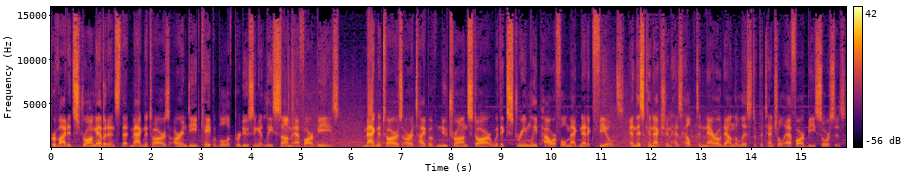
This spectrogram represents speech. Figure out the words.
provided strong evidence that magnetars are indeed capable of producing at least some FRBs. Magnetars are a type of neutron star with extremely powerful magnetic fields, and this connection has helped to narrow down the list of potential FRB sources.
